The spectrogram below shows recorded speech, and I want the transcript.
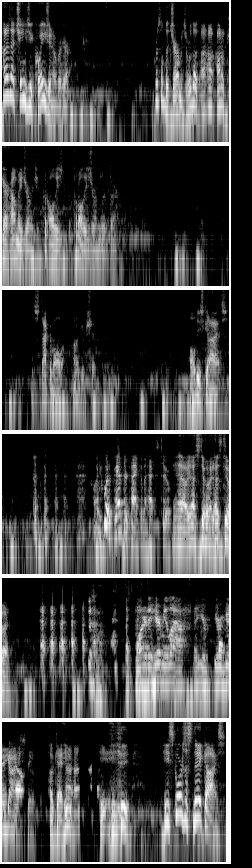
How does that change the equation over here? Where's all the Germans? Where the, I, I- I don't care how many Germans you put all these put all these Germans up there. Let's stack them all up. I don't give a shit. All these guys. Why don't you put a Panther tank in the hex too? Yeah, let's do it. Let's do it. Just wanted to hear me laugh. You're you're a good guy, Stew. Okay, he, Uh-huh. he he he scores a snake eyes.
